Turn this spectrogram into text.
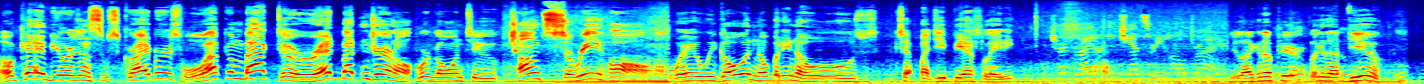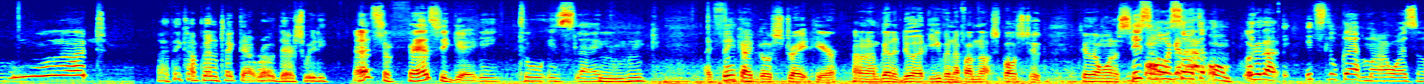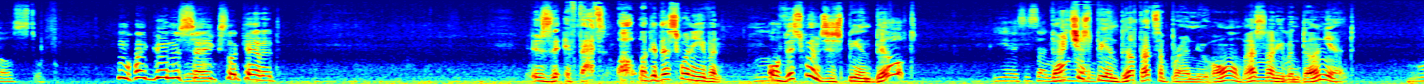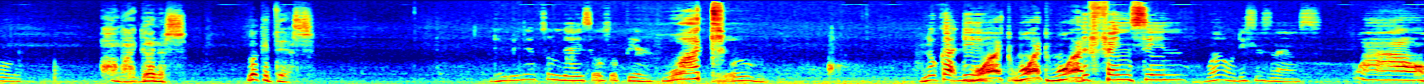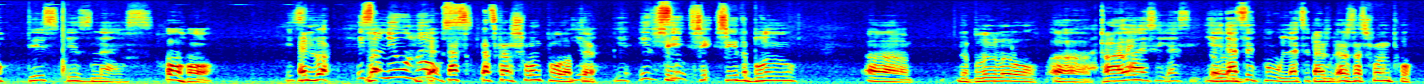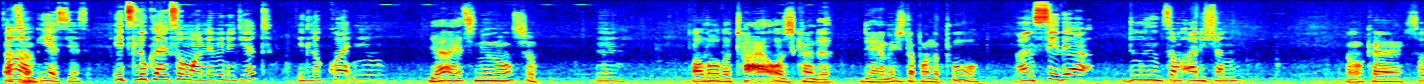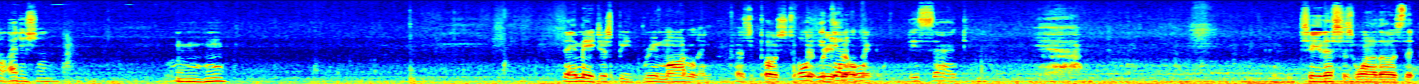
Okay, viewers and subscribers, welcome back to Red Button Journal. We're going to Chancery Hall. Where are we going? Nobody knows, except my GPS lady. Turn right onto Chancery Hall Drive. You like it up here? Look at that view. What? I think I'm going to take that road there, sweetie. That's a fancy gate. Two is like hmm I think I'd go straight here, and I'm going to do it even if I'm not supposed to, because I want to see. this oh, house. look at that sort home. Look at that. it- It's look like Marwa's house too. My goodness Yeah. sakes, look at it. Is it, if that's oh look at this one even. Hmm. Oh, this one's just being built. Yes, it's a new That's just being built. That's a brand new home. That's not mm-hmm. even done yet. Oh, Oh my goodness. Look at this. they really have some nice house up here. What? Oh. Look at the What? What? What? the fencing. Wow, this is nice. wow. This is nice. Oh. It's, And look. it's look, a new house. That's that's got a swimming pool up yeah, there. Yeah, it's See, see see the blue uh the blue little uh tiling? I see, I see. Yeah, little- that's a pool. That's a That's, pool. that's that swimming pool. That's um, a- yes, yes. It looked like someone living it yet. It looked quite new. yeah, it's new also. Yeah. Although the tile is kind of damaged up on the pool. And see, they are doing some addition. Okay. Some addition. Mm-hmm. They may just be remodeling as opposed to Oh, you can rebuilding. go this side. Yeah. See, this is one of those that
